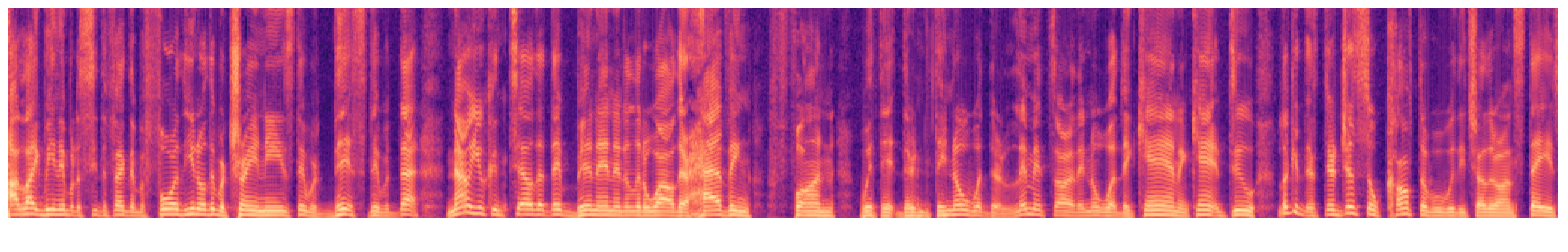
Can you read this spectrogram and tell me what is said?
I like being able to see the fact that before, you know, they were trainees, they were this, they were that. Now you can tell that they've been in it a little while. They're having fun with it. They they know what their limits are. They know what they can and can't do. Look at this. They're just so comfortable with each other on stage.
